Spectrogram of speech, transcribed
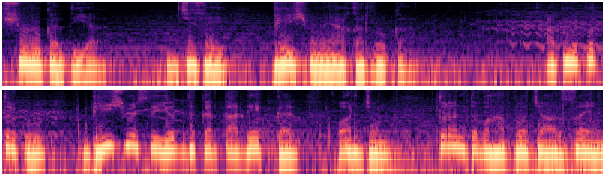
शुरू कर दिया, जिसे भीष्म ने आकर रोका। अपने पुत्र को भीष्म से युद्ध करता देखकर अर्जुन तुरंत वहाँ पहुँचा और स्वयं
